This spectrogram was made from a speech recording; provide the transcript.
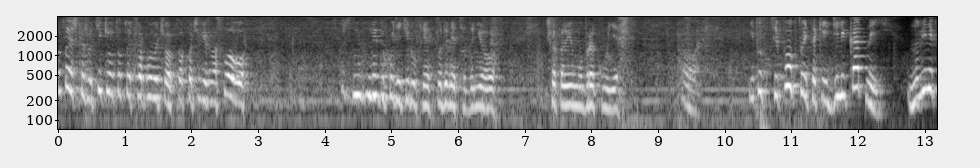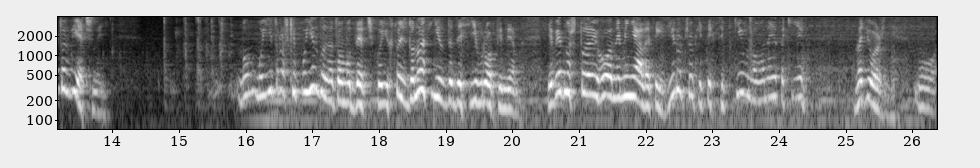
Ну то я ж кажу, тільки от той храповичок, хто хоче вірне слово, не доходять руки подивитися до нього, що там йому бракує. От. І тут ціпок той такий делікатний, ну він як то вічний. Ну, мої трошки поїздили на тому дирчику, і хтось до нас їздив десь в Європі ним. І видно, що його не міняли тих зірочок і тих ціпків, але вони такі надіжні. От.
